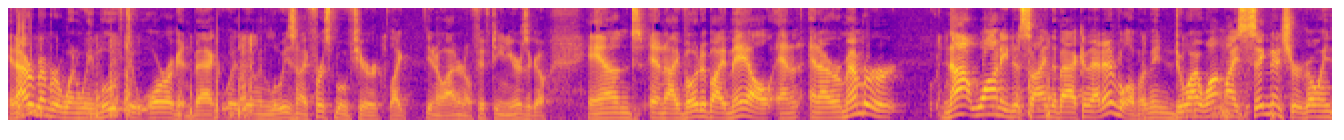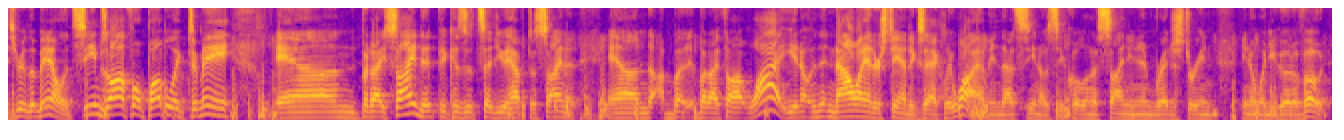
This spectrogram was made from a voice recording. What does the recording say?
And I remember when we moved to Oregon back when Louise and I first moved here, like, you know, I don't know, 15 years ago, and, and I voted by mail, and, and I remember remember not wanting to sign the back of that envelope. I mean, do I want my signature going through the mail? It seems awful public to me, and but I signed it because it said you have to sign it. And but but I thought, why? You know, now I understand exactly why. I mean, that's you know, it's the equivalent of signing and registering. You know, when you go to vote.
